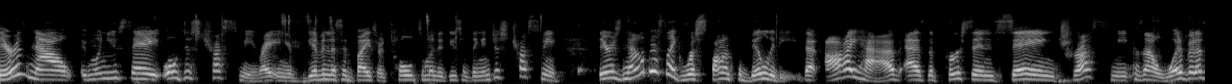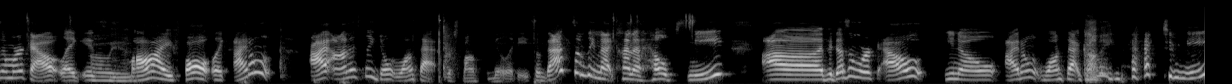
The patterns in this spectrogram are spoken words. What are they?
there is now, and when you say, well, just trust me, right? And you've given this advice or told someone to do something and just trust me, there's now this like responsibility that I have as the person saying, trust me. Cause now what if it doesn't work out? Like it's oh, yeah. my fault. Like I don't, I honestly don't want that responsibility. So that's something that kind of helps me. Uh, if it doesn't work out, you know, I don't want that coming back to me.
